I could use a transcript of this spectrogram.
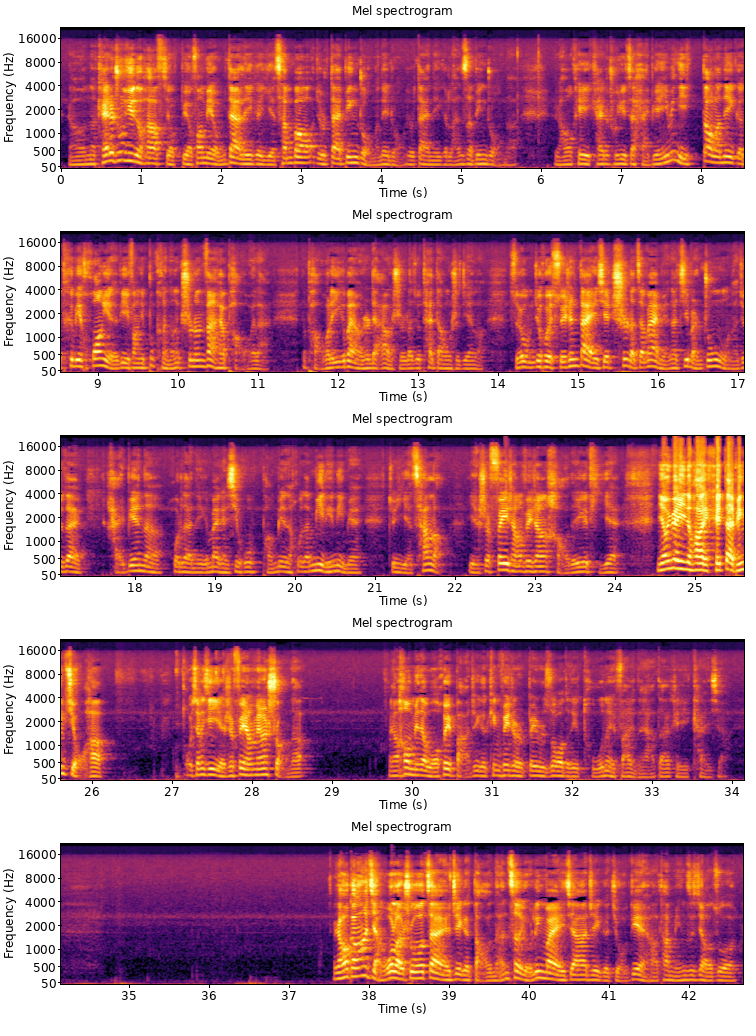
然后呢，开车出去的话就比较方便。我们带了一个野餐包，就是带冰种的那种，就带那个蓝色冰种的，然后可以开车出去在海边。因为你到了那个特别荒野的地方，你不可能吃顿饭还要跑回来，那跑回来一个半小时、俩小时的就太耽误时间了。所以我们就会随身带一些吃的在外面。那基本上中午呢就在海边呢，或者在那个麦肯锡湖旁边的，或者在密林里面就野餐了，也是非常非常好的一个体验。你要愿意的话，也可以带瓶酒哈，我相信也是非常非常爽的。然后后面呢，我会把这个 Kingfisher Bay Resort 的这个图呢也发给大家，大家可以看一下。然后刚刚讲过了，说在这个岛的南侧有另外一家这个酒店哈，它名字叫做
